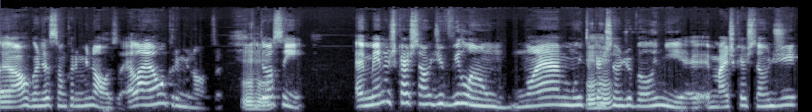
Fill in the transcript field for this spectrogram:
é é a organização criminosa. Ela é uma criminosa. Uhum. Então, assim, é menos questão de vilão, não é muita Uhum. questão de vilania, é mais questão de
